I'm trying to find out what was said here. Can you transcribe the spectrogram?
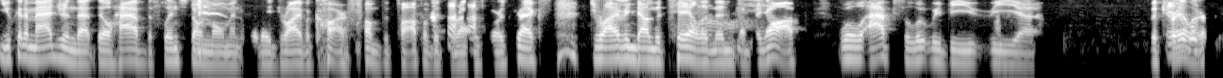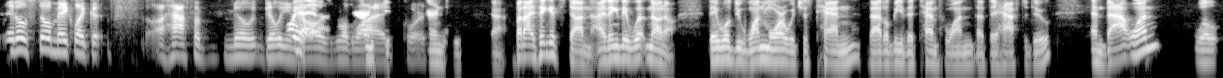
you can imagine that they'll have the Flintstone moment where they drive a car from the top of a Tyrannosaurus Rex, driving down the tail and then jumping off. Will absolutely be the uh, the trailer. It'll, it'll, still make like a, a half a mil, billion oh, yeah, dollars yeah. worldwide, Guaranteed. of course. Guaranteed. Yeah, but I think it's done. I think they will. No, no, they will do one more, which is ten. That'll be the tenth one that they have to do, and that one will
